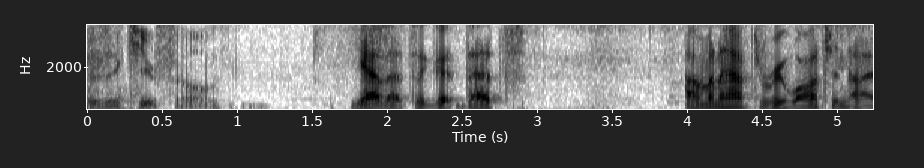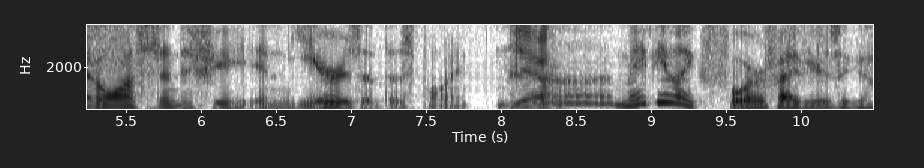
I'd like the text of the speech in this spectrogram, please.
was a cute film. Yeah, that's a good. That's. I'm gonna have to rewatch it now. I haven't watched it in a few in years at this point. Yeah, Uh, maybe like four or five years ago.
